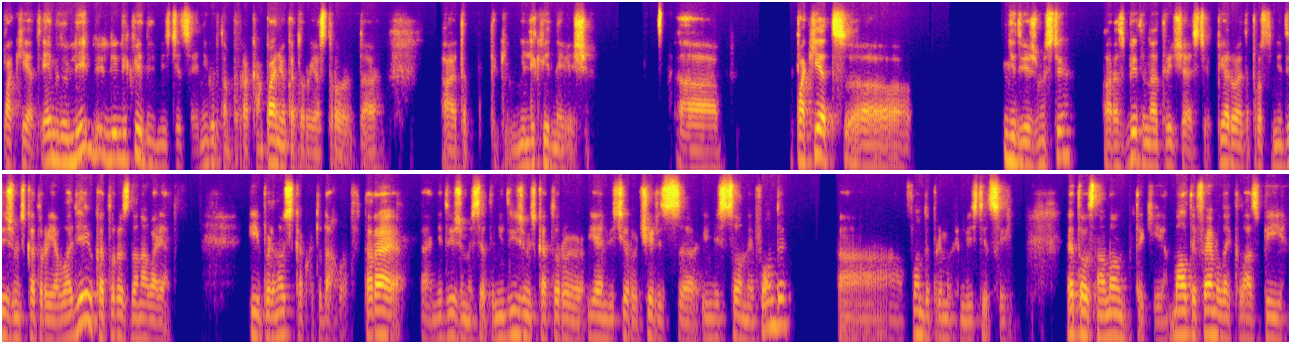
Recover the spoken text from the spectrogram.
пакет. Я имею в виду ли, ли, ликвидные инвестиции. Я не говорю там про компанию, которую я строю, да, а это такие неликвидные вещи. А, пакет а, недвижимости разбитый на три части. Первая – это просто недвижимость, которой я владею, которая сдана в аренду и приносит какой-то доход. Вторая а, недвижимость – это недвижимость, которую я инвестирую через а, инвестиционные фонды, а, фонды прямых инвестиций. Это в основном такие multifamily, class B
